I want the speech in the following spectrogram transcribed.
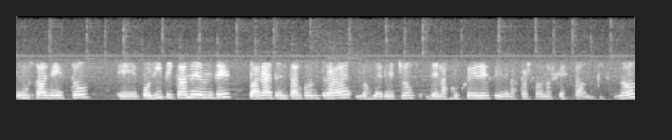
usan esto eh, políticamente para atentar contra los derechos de las mujeres y de las personas gestantes, ¿no?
